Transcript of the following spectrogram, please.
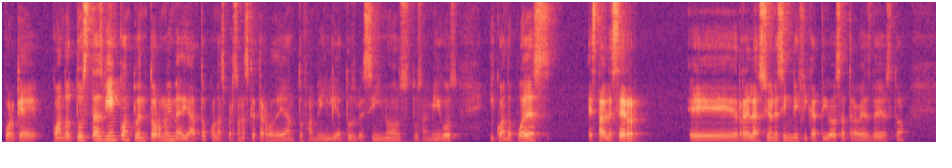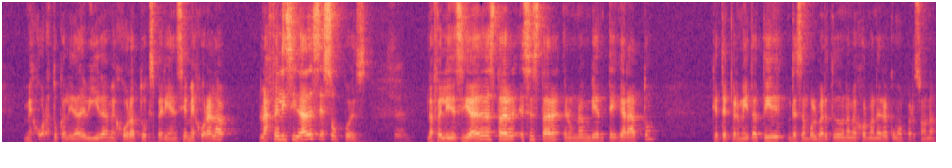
Porque cuando tú estás bien con tu entorno inmediato, con las personas que te rodean, tu familia, tus vecinos, tus amigos, y cuando puedes establecer eh, relaciones significativas a través de esto, mejora tu calidad de vida, mejora tu experiencia, mejora la, la felicidad es eso, pues. La felicidad es estar, es estar en un ambiente grato que te permita a ti desenvolverte de una mejor manera como persona.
